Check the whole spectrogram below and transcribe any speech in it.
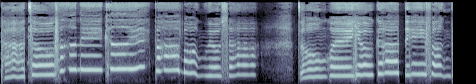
他走了，你可以把梦留下，总会有个地方等。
